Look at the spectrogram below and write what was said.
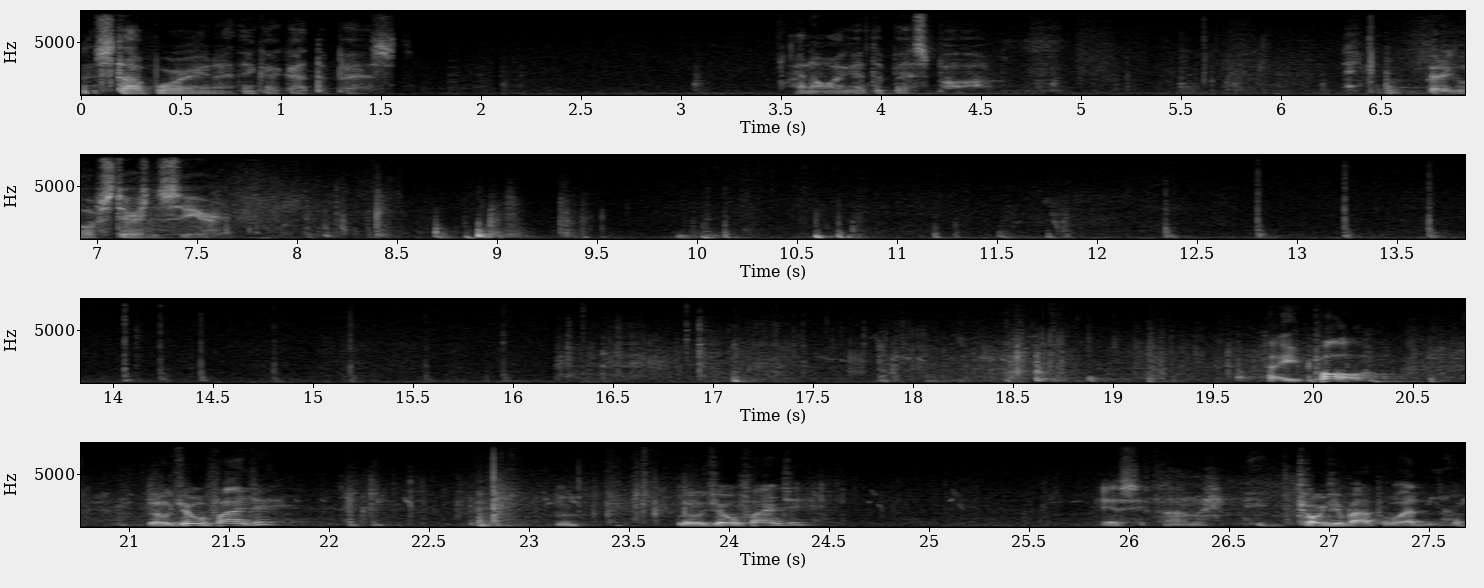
And stop worrying. I think I got the best. I know I got the best, Pa. Hey, better go upstairs and see her. Hey, Pa. Little Joe find you? Hmm? Little Joe find you? Yes, he found me. He told you about the wedding, huh?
